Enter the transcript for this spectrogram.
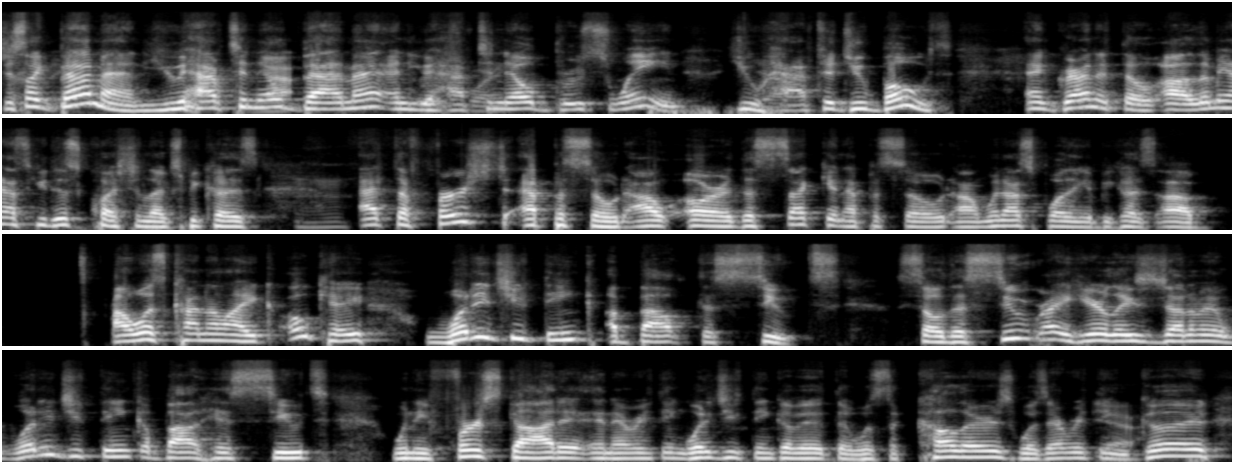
Just like Batman, you have to nail yeah. Batman and you Bruce have Wayne. to nail Bruce Wayne. You yeah. have to do both. And granted, though, uh, let me ask you this question, Lex, because mm-hmm. at the first episode, uh, or the second episode, um, we're not spoiling it because uh, I was kind of like, okay, what did you think about the suits? So the suit right here, ladies and gentlemen, what did you think about his suit when he first got it and everything? What did you think of it? There was the colors, was everything yeah. good?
